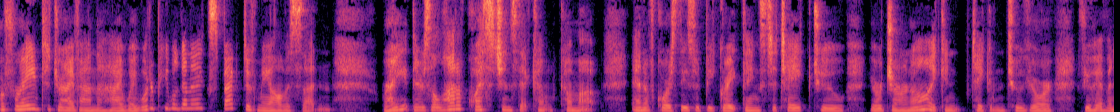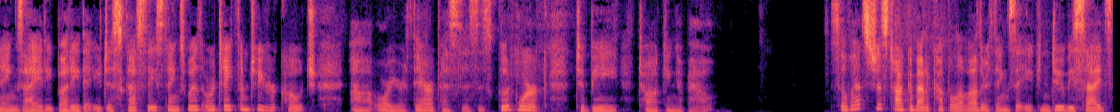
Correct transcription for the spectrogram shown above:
afraid to drive on the highway? What are people going to expect of me all of a sudden? Right? There's a lot of questions that come, come up. And of course, these would be great things to take to your journal. I can take them to your, if you have an anxiety buddy that you discuss these things with, or take them to your coach uh, or your therapist. This is good work to be talking about. So let's just talk about a couple of other things that you can do besides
